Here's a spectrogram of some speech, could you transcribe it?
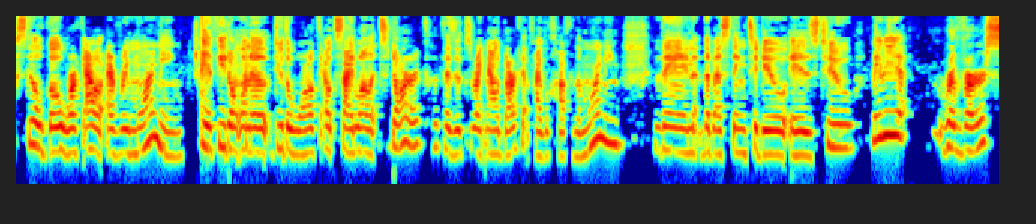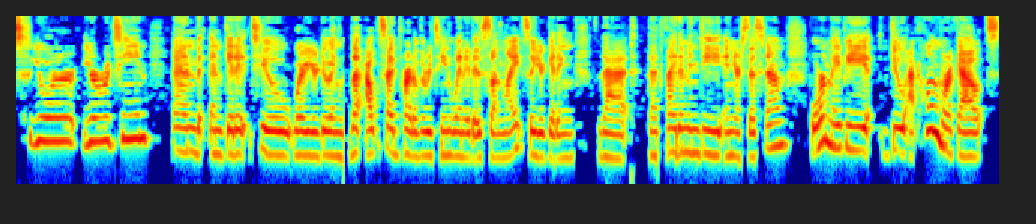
still go work out every morning. If you don't want to do the walk outside while it's dark, because it's right now dark at five o'clock in the morning, then the best thing to do is to maybe reverse your your routine and and get it to where you're doing the outside part of the routine when it is sunlight so you're getting that that vitamin D in your system or maybe do at home workouts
